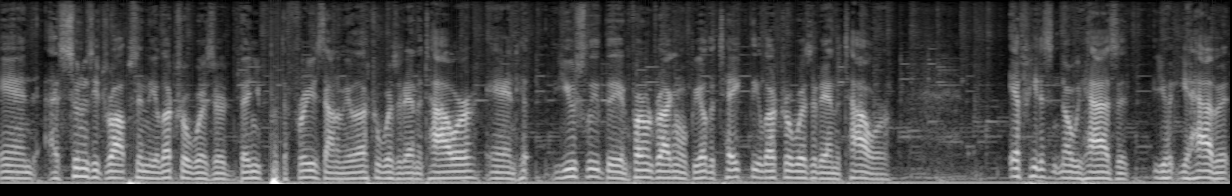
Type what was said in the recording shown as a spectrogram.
and as soon as he drops in the Electro Wizard, then you put the freeze down on the Electro Wizard and the tower, and usually the Infernal Dragon will be able to take the Electro Wizard and the tower. If he doesn't know he has it, you you have it,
